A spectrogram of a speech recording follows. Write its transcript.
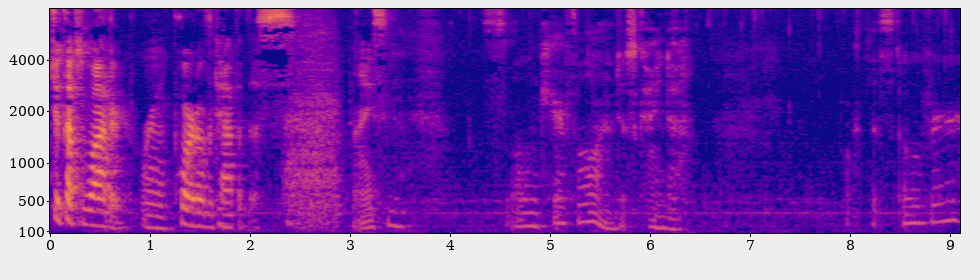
Two cups of water. We're gonna pour it over top of this. Nice and slow and careful and just kind of pour this over.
